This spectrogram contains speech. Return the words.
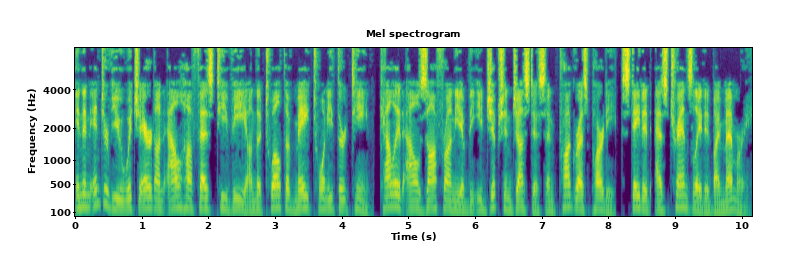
in an interview which aired on Al Hafez TV on 12 May 2013, Khalid al-Zafrani of the Egyptian Justice and Progress Party, stated as translated by MEMRI,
